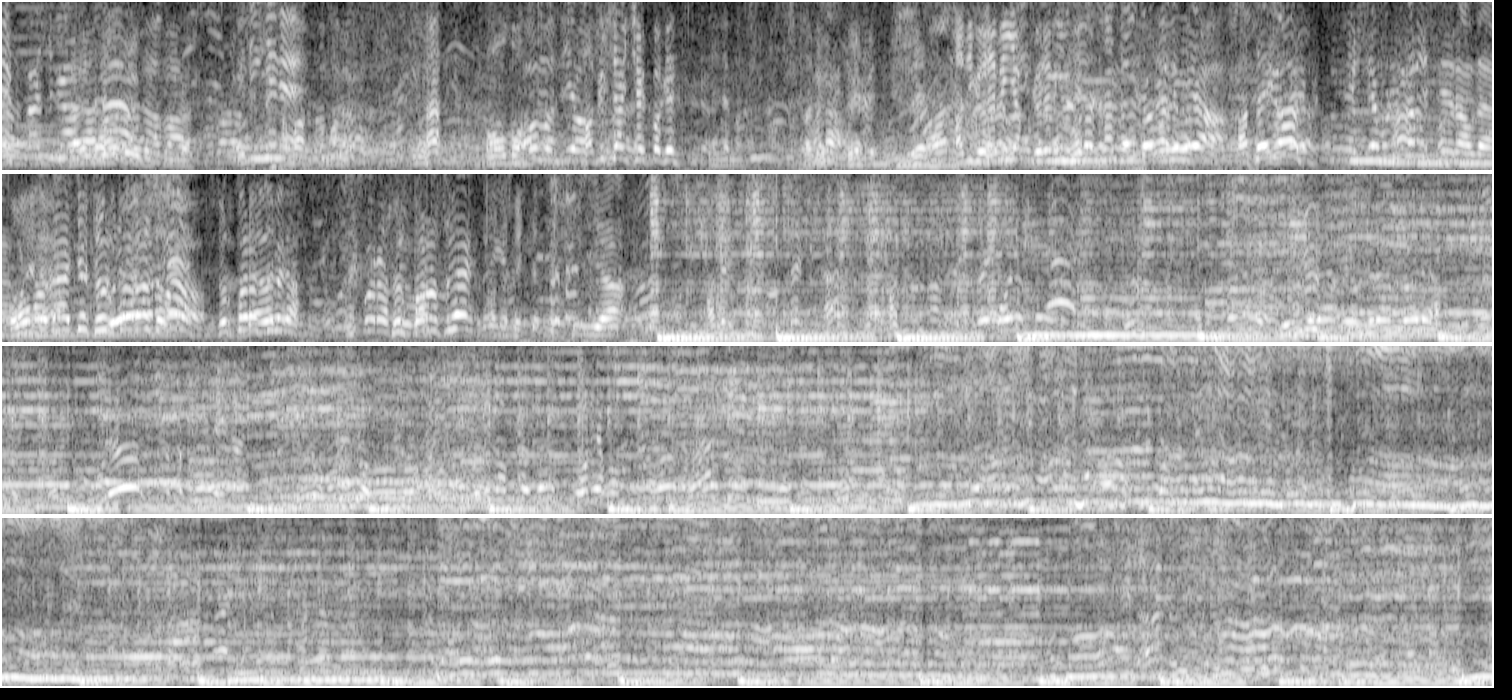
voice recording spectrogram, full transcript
Elin yeni. Heh, oldu. Hafiften çek bakayım. Hadi. Hadi görevin yap, görevin yap. Kasayı görmedin mi ya? Kasayı gör. İşte bunu karıştı herhalde. Olmaz belki Türk parası ver. Türk parası ver. Türk parası ver. Ya. Hadi. Çek. ha? Hadi hadi. Oyna. İndiren böyle. Eğlen.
